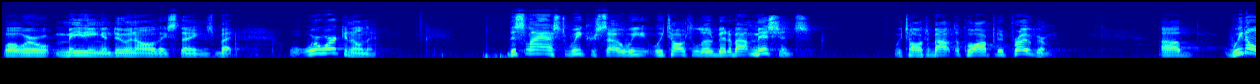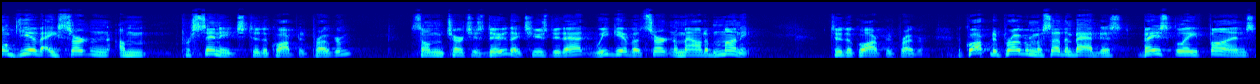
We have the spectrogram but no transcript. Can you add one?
while we're meeting and doing all these things. But we're working on that. This last week or so, we, we talked a little bit about missions. We talked about the cooperative program. Uh, we don't give a certain um, percentage to the cooperative program. Some churches do, they choose to do that. We give a certain amount of money to the cooperative program. The cooperative program of Southern Baptist basically funds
